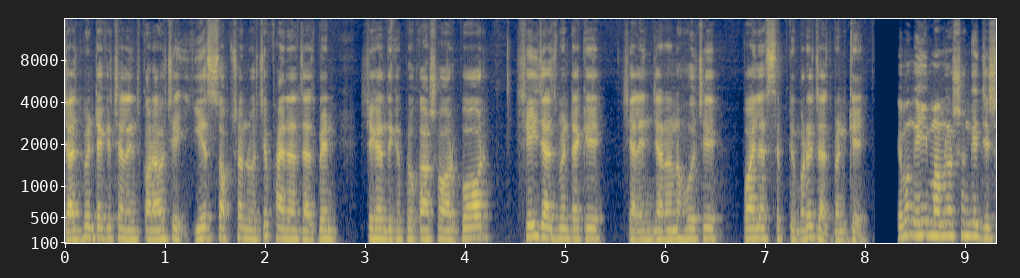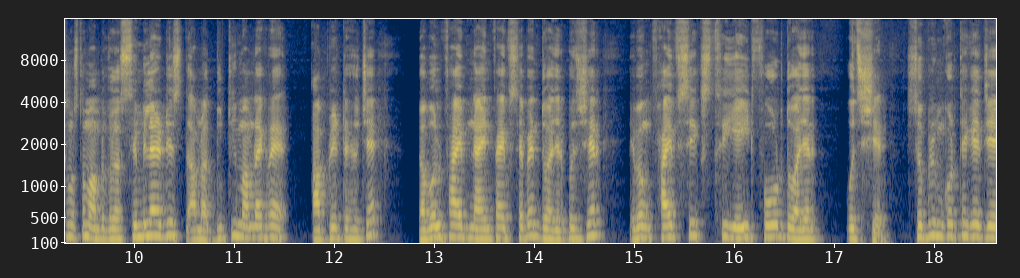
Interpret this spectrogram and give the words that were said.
জাজমেন্টটাকে চ্যালেঞ্জ করা হয়েছে। ইয়েস অপশন রয়েছে ফাইনাল জাজমেন্ট সেখান থেকে প্রকাশ হওয়ার পর সেই জাজমেন্টটাকে চ্যালেঞ্জ জানানো হয়েছে পয়লা সেপ্টেম্বরের জাজমেন্টকে এবং এই মামলার সঙ্গে যে সমস্ত মামলাগুলো সিমিলারিটিস আমরা দুটি মামলা এখানে আপডেট হয়েছে। Double five nine five seven দু হাজার পঁচিশের এবং five six three eight four দু হাজার পঁচিশের সুপ্রিম কোর্ট থেকে যে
